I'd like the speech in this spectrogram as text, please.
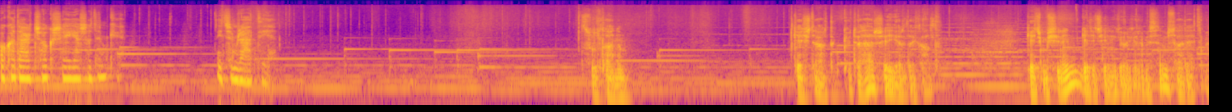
O kadar çok şey yaşadım ki. İçim rahat değil. Sultanım. Geçti artık kötü her şey geride kaldı. Geçmişinin geleceğini gölgelemesine müsaade etme.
